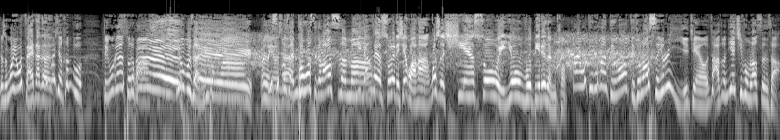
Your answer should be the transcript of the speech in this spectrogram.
就是我，因为我再咋个，好像很不。对我刚刚说的话有不认同吗？你是不认同我是个老实人吗？你刚才说的那些话哈，我是前所未有无比的认同。哎，我觉得好像对我这种老实人有点意见哦。咋子嘛？你也欺负我们老实人噻？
